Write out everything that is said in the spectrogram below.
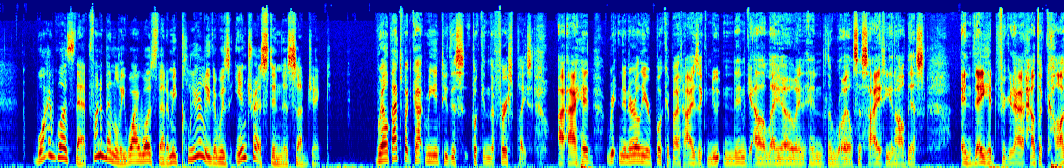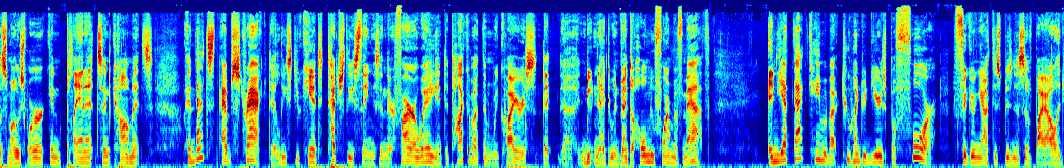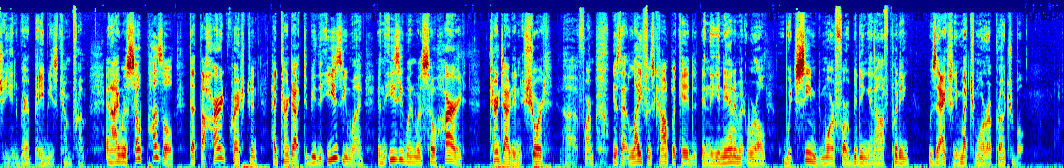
Why was that? Fundamentally, why was that? I mean, clearly there was interest in this subject. Well, that's what got me into this book in the first place. I, I, had written an earlier book about Isaac Newton and Galileo and, and the Royal Society and all this. And they had figured out how the cosmos work and planets and comets. And that's abstract. At least you can't touch these things and they're far away. And to talk about them requires that uh, Newton had to invent a whole new form of math. And yet that came about 200 years before figuring out this business of biology and where babies come from. And I was so puzzled that the hard question had turned out to be the easy one, and the easy one was so hard. Turns out, in short uh, form, is that life is complicated in the inanimate world, which seemed more forbidding and off putting, was actually much more approachable.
